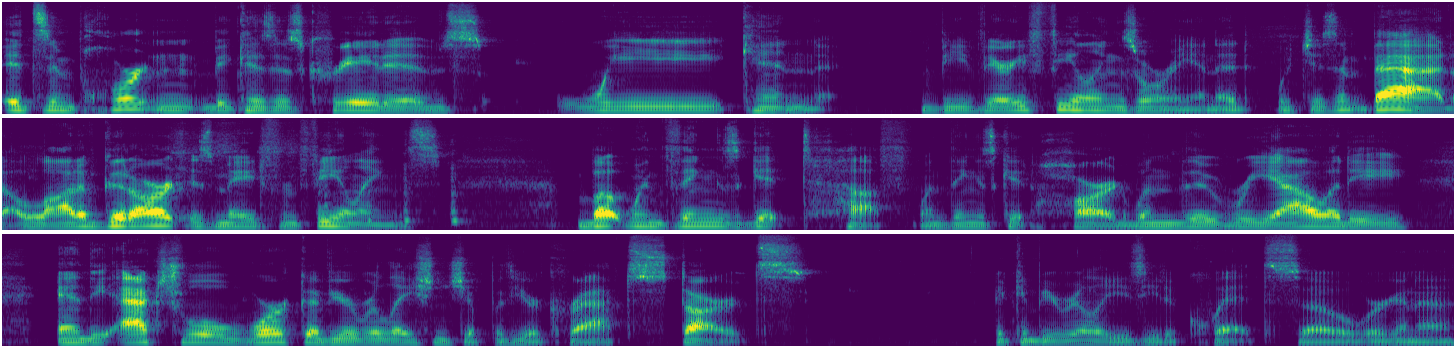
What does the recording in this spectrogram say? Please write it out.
it's important because as creatives we can be very feelings oriented which isn't bad a lot of good art is made from feelings but when things get tough when things get hard when the reality and the actual work of your relationship with your craft starts it can be really easy to quit so we're going to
